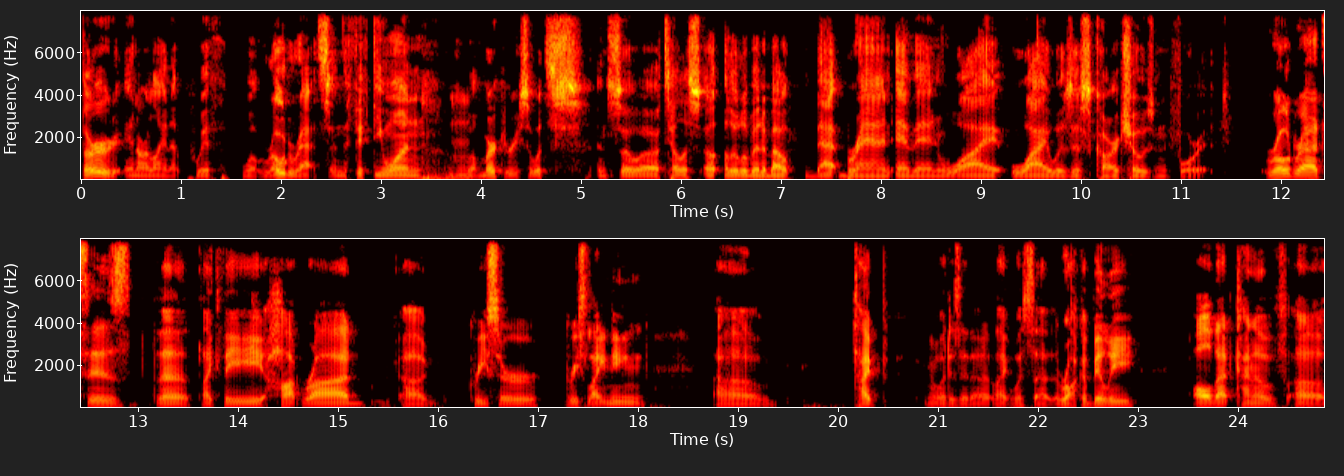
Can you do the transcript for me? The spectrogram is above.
third in our lineup with well, Road Rats and the 51 Mhm. well Mercury. So what's and so uh, tell us a, a little bit about that brand and then why why was this car chosen for it? Road Rats is the like the hot rod, uh, greaser, grease lightning, uh, type. What is it? Uh, like what's that? Rockabilly, all that kind of uh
